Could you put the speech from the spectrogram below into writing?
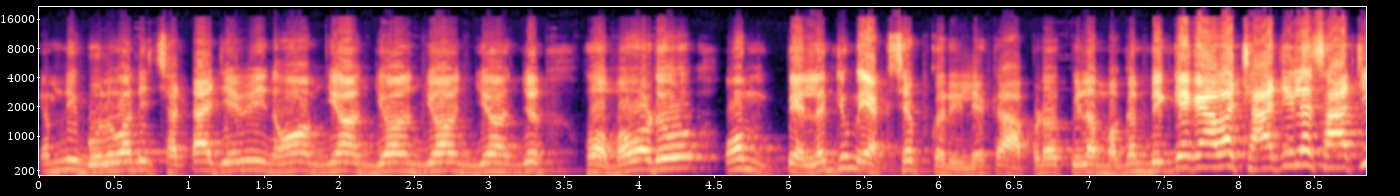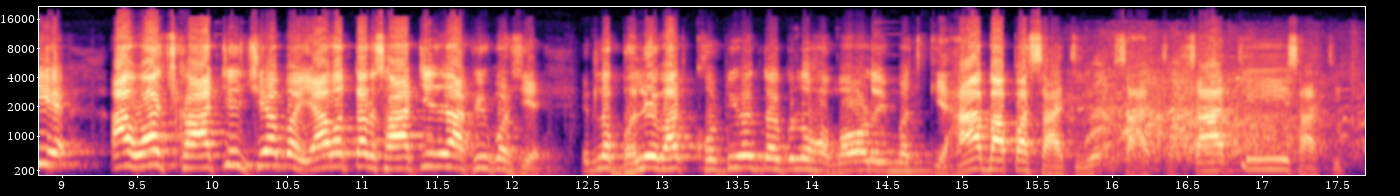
એમની બોલવાની છટા જેવી ઓમ યન યન યન યન યન હો, મવાડો ઓમ પહેલા જ એક્સેપ્ટ કરી લે કે આપણે પેલા મગન બેન કે આવા સાચી લે, સાચી. આ વાત સાચી છે ભાઈ. આ વાત તારે સાચી જ રાખવી પડશે. એટલે ભલે વાત ખોટી હોય તો પેલો હમાવાળો એમ જ કે, હા, બાપા, સાચી સાચી સાચી સાચી.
